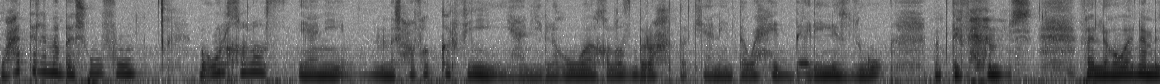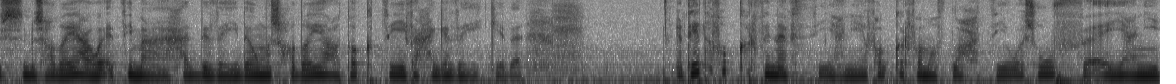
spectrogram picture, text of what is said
وحتى لمّا باشوفه باقول خلاص يعني مش هافكّر فيه، يعني اللي هو خلاص براحتك، يعني أنت واحد قليل الذوق ما بتفهمش، فاللي هو أنا مش مش هاضيّع وقتي مع حد زي ده ومش هاضيّع طاقتي في حاجة زي كده. ابتديت أفكّر في نفسي، يعني أفكّر في مصلحتي وأشوف يعني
